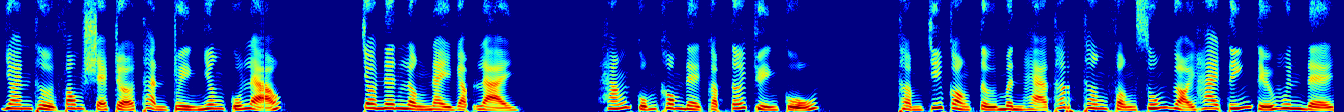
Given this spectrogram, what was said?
Doanh Thừa Phong sẽ trở thành truyền nhân của lão. Cho nên lần này gặp lại, hắn cũng không đề cập tới chuyện cũ, thậm chí còn tự mình hạ thấp thân phận xuống gọi hai tiếng tiểu huynh đệ.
